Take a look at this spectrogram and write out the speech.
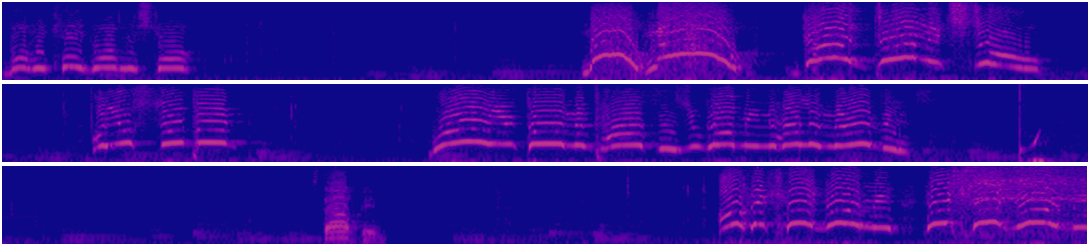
Bro, he can't guard me, Stro. No! No! God damn it, Stro! Are you stupid? Why are you passes? You got me hella nervous. Stop it. Oh, he can't guard me! He can't guard me!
